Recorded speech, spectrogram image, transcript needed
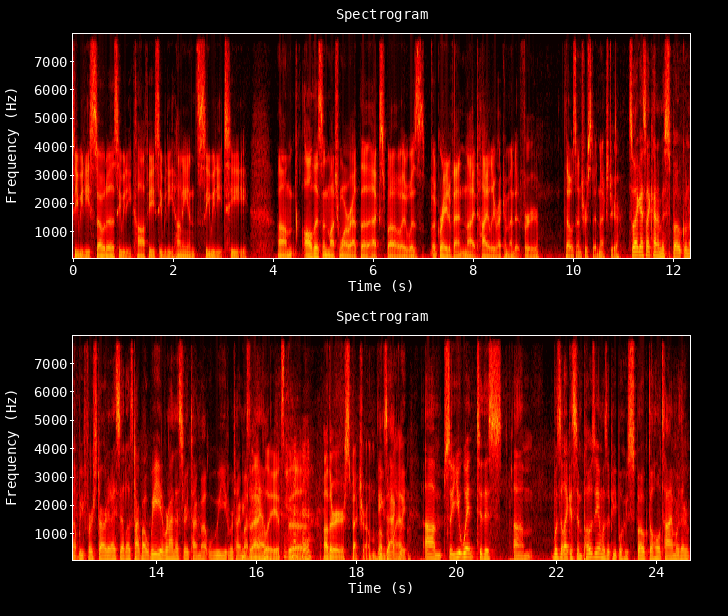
CBD soda, CBD coffee, CBD honey, and CBD tea. Um, all this and much more at the expo. It was a great event, and I'd highly recommend it for those interested next year. So I guess I kind of misspoke when we first started. I said let's talk about weed. We're not necessarily talking about weed. We're talking about Exactly. It's the other spectrum. Of exactly. The plant. Um, so you went to this. Um, was it like a symposium? Was it people who spoke the whole time? Were there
